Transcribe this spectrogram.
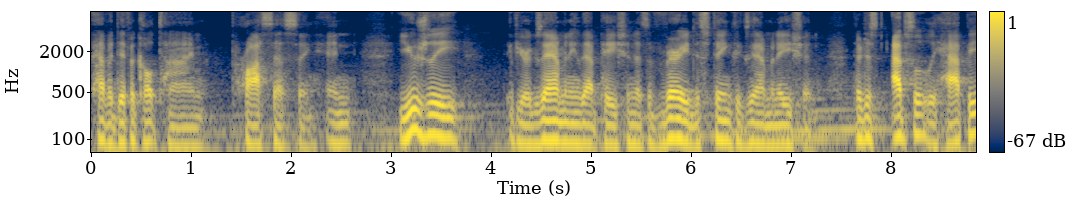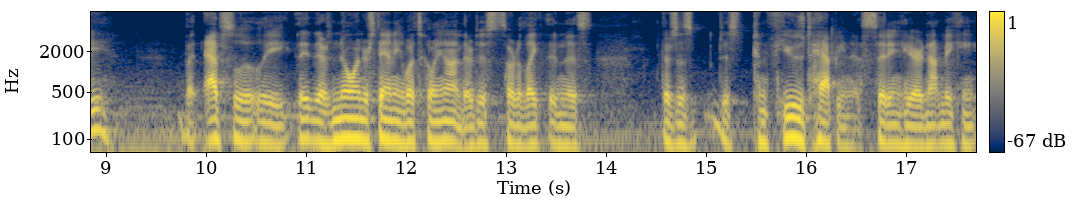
have a difficult time processing. And usually if you're examining that patient, it's a very distinct examination. They're just absolutely happy, but absolutely, they, there's no understanding of what's going on. They're just sort of like in this, there's this, this confused happiness sitting here, not making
